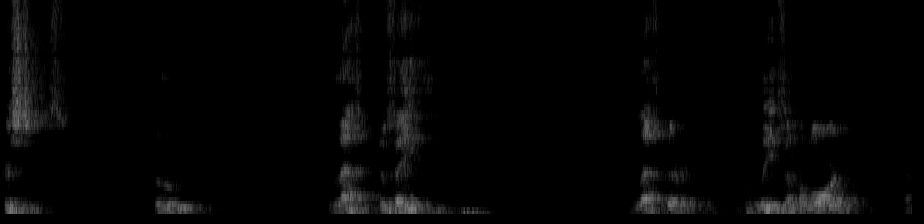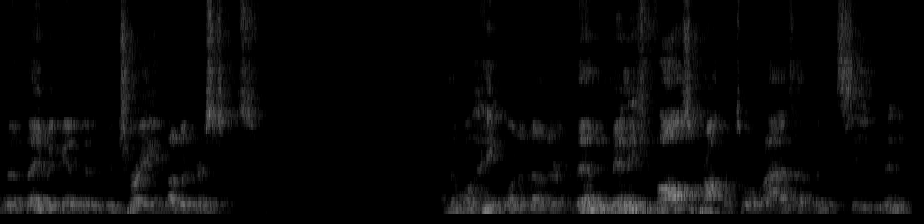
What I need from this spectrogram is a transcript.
Christians who left the faith, left their belief in the Lord, and then they begin to betray other Christians and then will hate one another. Then many false prophets will rise up and deceive many.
